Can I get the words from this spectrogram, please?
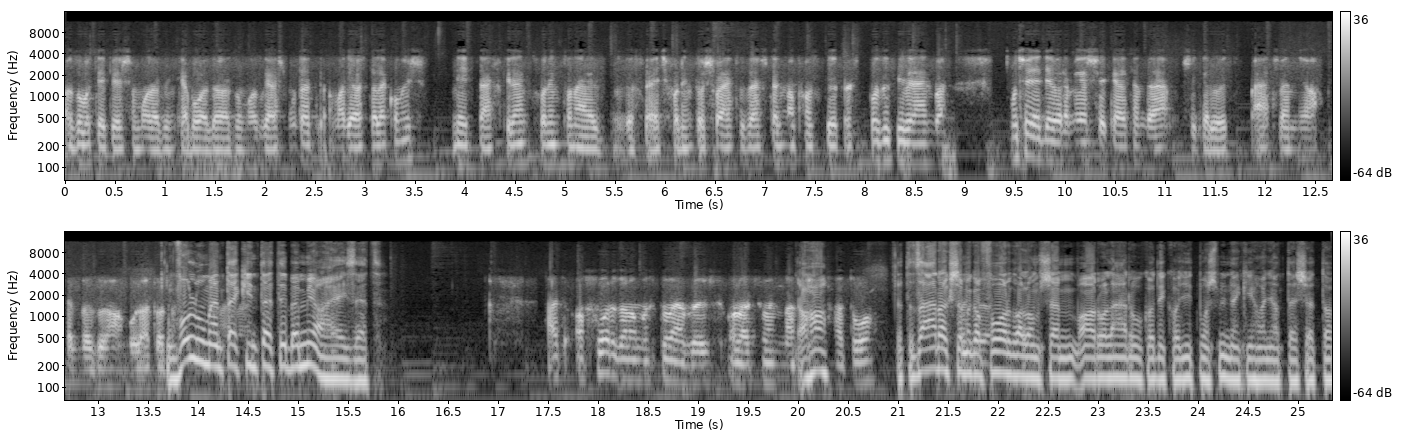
Az OTP és a MOL az inkább oldalazó mozgás mutat, a Magyar Telekom is 409 forinton áll, ez mindössze egy forintos változás tegnaphoz képest pozitív irányba. Úgyhogy egyelőre mérsékelten, de sikerült átvenni a kedvező hangulatot. Volumen tekintetében mi a helyzet? Hát a forgalom az továbbra is alacsonynak tudható. Tehát az árak sem, meg a forgalom sem arról árulkodik, hogy itt most mindenki hanyatt esett a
